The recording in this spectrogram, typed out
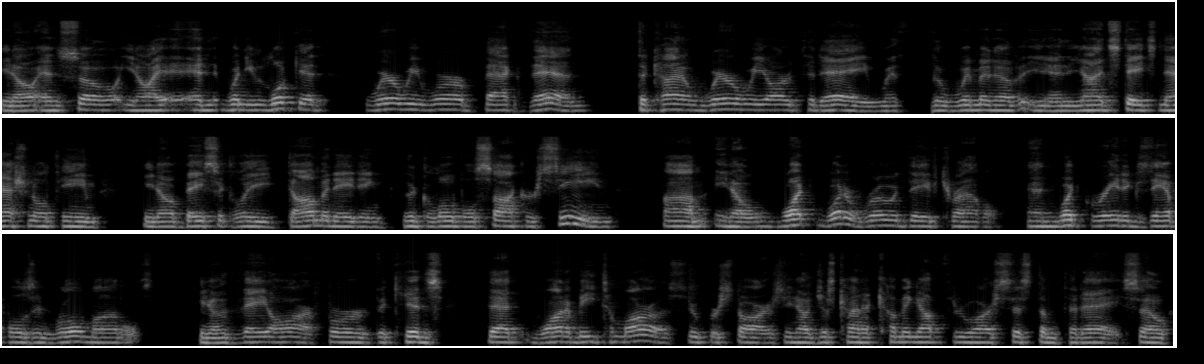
You know, and so you know, I and when you look at where we were back then to kind of where we are today with the women of you know, the United States national team, you know, basically dominating the global soccer scene. Um, you know what what a road they've traveled, and what great examples and role models you know they are for the kids that want to be tomorrow's superstars. You know, just kind of coming up through our system today. So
